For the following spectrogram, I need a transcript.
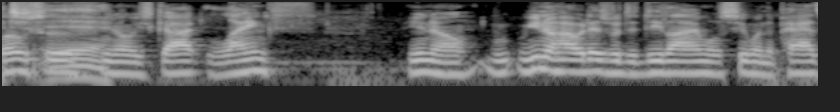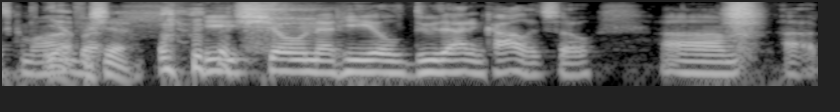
explosive. Yeah. You know, he's got length. You know, you know how it is with the D line. We'll see when the pads come on. yeah, for but sure. he's shown that he'll do that in college. So, um, uh,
